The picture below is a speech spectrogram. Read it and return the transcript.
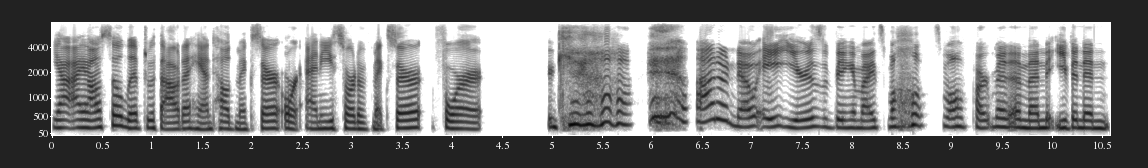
Yeah, I also lived without a handheld mixer or any sort of mixer for I don't know, eight years of being in my small small apartment, and then even in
